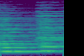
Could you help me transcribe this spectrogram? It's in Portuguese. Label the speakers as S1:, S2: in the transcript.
S1: Música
